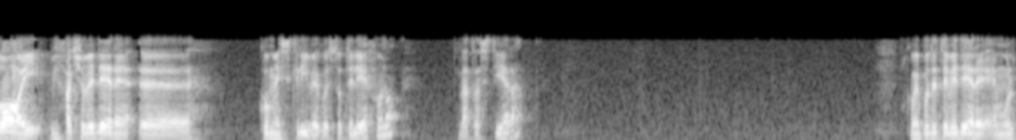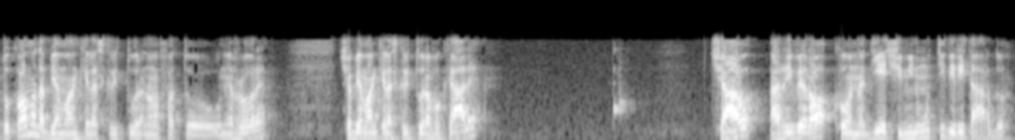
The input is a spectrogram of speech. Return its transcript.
Poi vi faccio vedere eh, come scrive questo telefono, la tastiera. Come potete vedere è molto comoda, abbiamo anche la scrittura, non ho fatto un errore, ci abbiamo anche la scrittura vocale. Ciao, arriverò con 10 minuti di ritardo.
